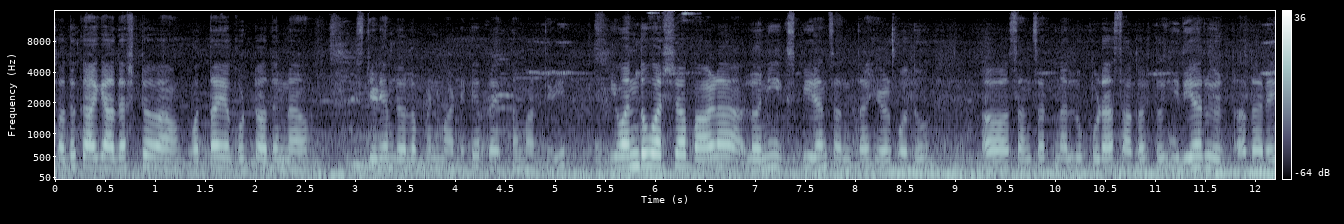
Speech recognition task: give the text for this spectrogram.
ಸೊ ಅದಕ್ಕಾಗಿ ಆದಷ್ಟು ಒತ್ತಾಯ ಕೊಟ್ಟು ಅದನ್ನು ಸ್ಟೇಡಿಯಂ ಡೆವಲಪ್ಮೆಂಟ್ ಮಾಡಲಿಕ್ಕೆ ಪ್ರಯತ್ನ ಮಾಡ್ತೀವಿ. ಈ ಒಂದು ವರ್ಷ ಭಾಳ ಲರ್ನಿಂಗ್ ಎಕ್ಸ್ಪೀರಿಯನ್ಸ್ ಅಂತ ಹೇಳ್ಬೋದು. ಸಂಸತ್ನಲ್ಲೂ ಕೂಡ ಸಾಕಷ್ಟು ಹಿರಿಯರು ಇದ್ದಾರೆ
